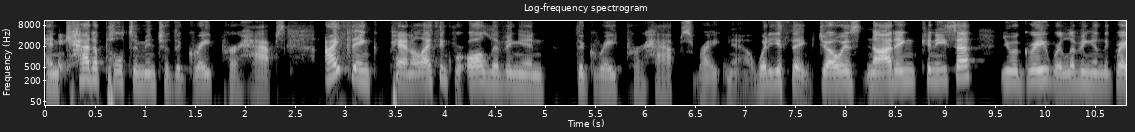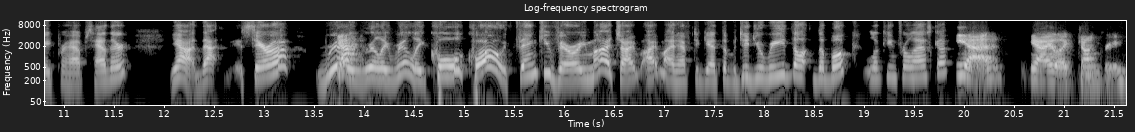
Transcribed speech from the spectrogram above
and catapult him into the great perhaps. I think, panel, I think we're all living in the great perhaps right now. What do you think? Joe is nodding. Kenesa, you agree? We're living in the great perhaps. Heather? Yeah, that Sara, really yeah. really really cool quote. Thank you very much. I, I might have to get the did you read the, the book looking for alaska? Yeah. Yeah i like john green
